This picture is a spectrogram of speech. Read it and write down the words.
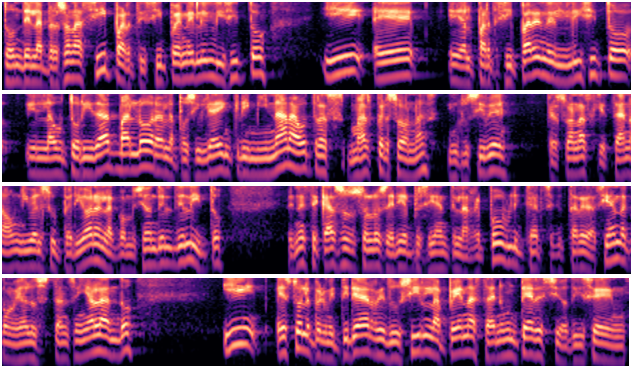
donde la persona sí participa en el ilícito y eh, eh, al participar en el ilícito la autoridad valora la posibilidad de incriminar a otras más personas, inclusive personas que están a un nivel superior en la comisión del delito, en este caso solo sería el presidente de la República, el secretario de Hacienda, como ya los están señalando, y esto le permitiría reducir la pena hasta en un tercio, dicen,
